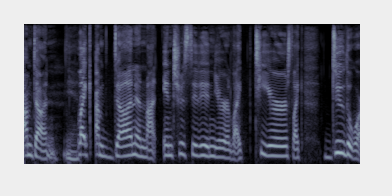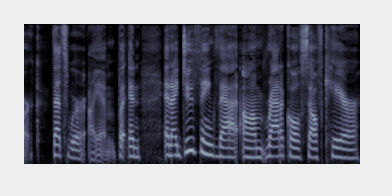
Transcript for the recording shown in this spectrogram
I'm done. Yeah. Like I'm done, and I'm not interested in your like tears. Like, do the work. That's where I am. But and and I do think that um, radical self care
